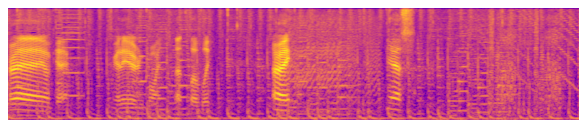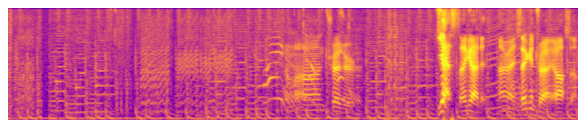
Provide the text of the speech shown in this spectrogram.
Hooray, okay. We got 800 coins. That's lovely. Alright. Yes. Come on, treasure. Yes, I got it. Alright, second try. Awesome.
